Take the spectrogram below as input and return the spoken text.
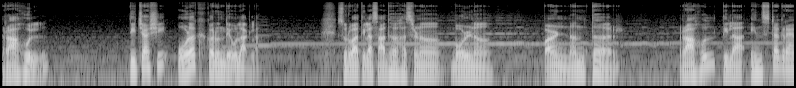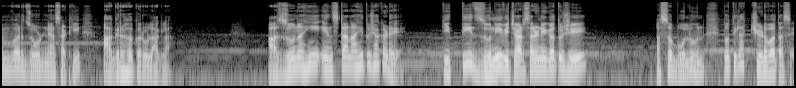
राहुल तिच्याशी ओळख करून देऊ लागला. सुरुवातीला साधं हसणं बोलणं पण नंतर राहुल तिला इन्स्टाग्रॅमवर जोडण्यासाठी आग्रह करू लागला. अजूनही इन्स्टा नाही तुझ्याकडे? किती जुनी विचारसरणी ग तुझी? असं बोलून तो तिला चिडवत असे.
